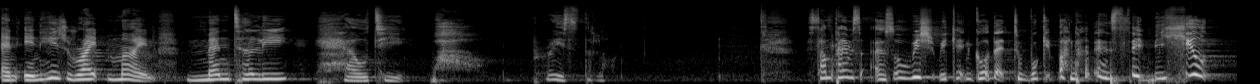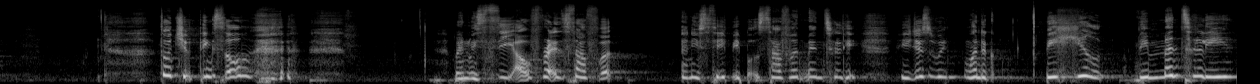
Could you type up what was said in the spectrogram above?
and in his right mind, mentally healthy. Wow! Praise the Lord. Sometimes I so wish we can go there to Bukit Padang and say, be healed. Don't you think so? when we see our friends suffer, and you see people suffer mentally, you just want to be healed, be mentally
